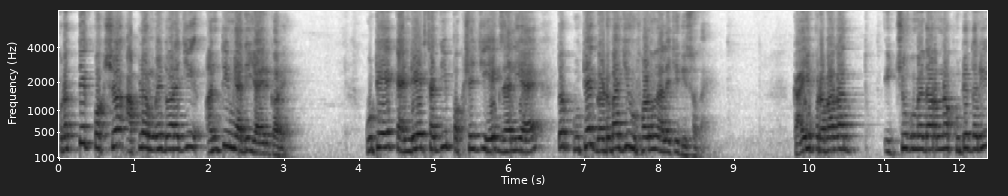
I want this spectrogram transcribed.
प्रत्येक पक्ष आपल्या उमेदवाराची अंतिम यादी जाहीर करेल. कुठे कॅन्डिडेटसाठी पक्षाची एक झाली आहे तर कुठे गडबाजी उफाळून आल्याची दिसत आहे. काही प्रभागात इच्छुक उमेदवारांना कुठेतरी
